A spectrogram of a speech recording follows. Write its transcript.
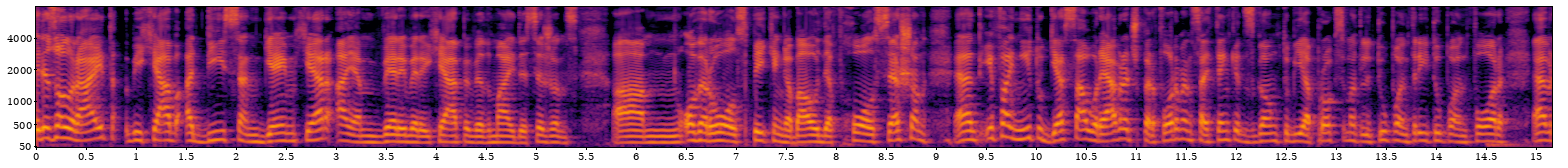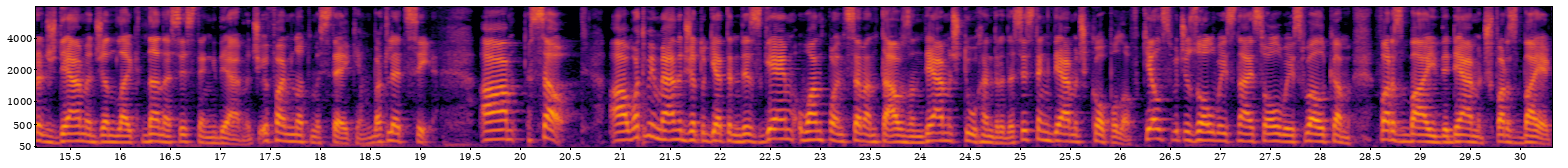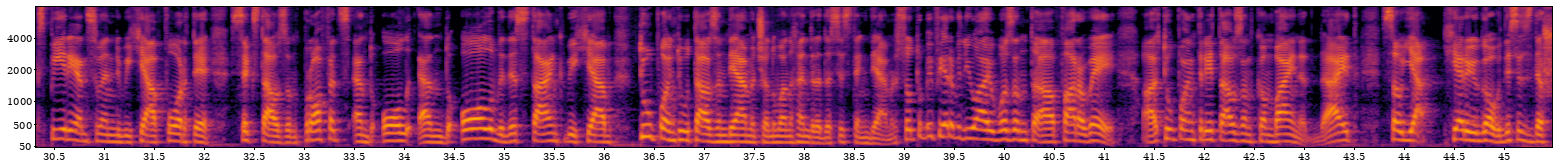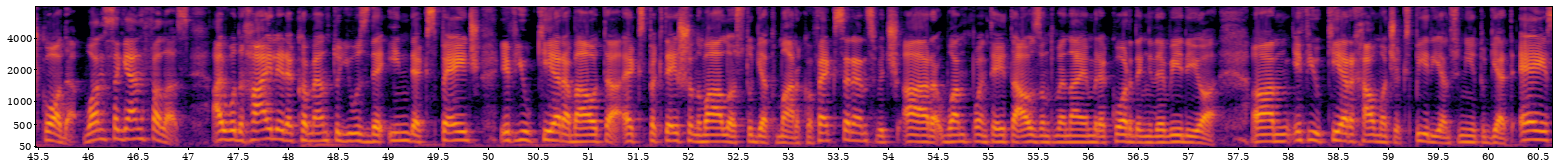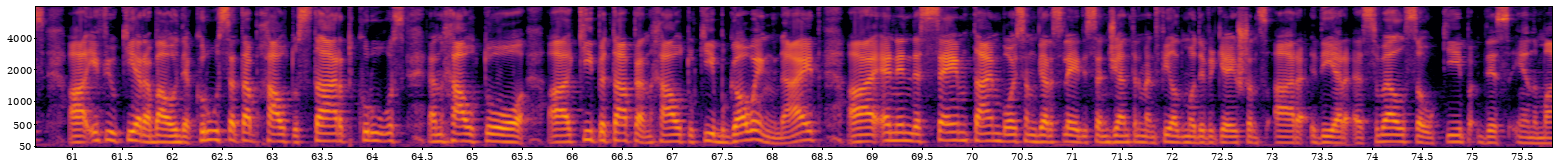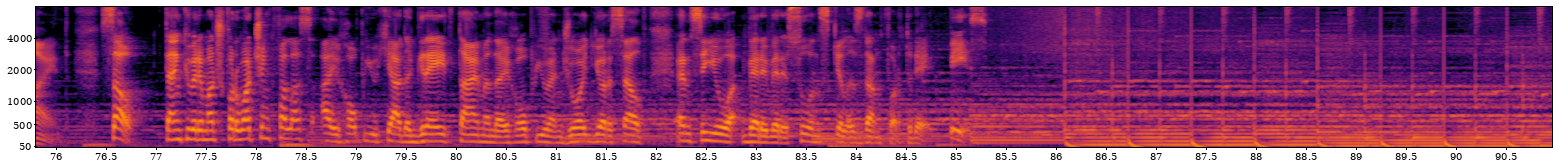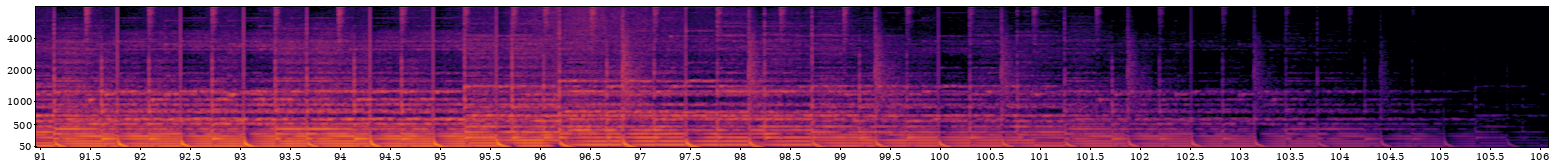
it is all right. We have a decent game here. I am very, very happy with my decisions um, overall, speaking about the whole session. And if I need to guess our average performance, I think it's going to be approximately 2.3, 2.4 average damage and like non-assisting damage, if I'm not mistaken. But let's see. Um, so, uh, what we managed to get in this game, 1.7 thousand damage, 200 assisting damage, couple of kills, which is always nice, always welcome. First by the damage, first by experience, when we have 46,000 profits and all and all with this tank we have 2.2 thousand damage and 100 assisting damage. So to be fair with you, I wasn't uh, far away. Uh, 2.3 thousand combined, right? So yeah, here you go. This is the Skoda. Once again, fellas, I would highly recommend to use the index page if you care about uh, expectation values to get mark of excellence, which are 1.8 thousand when I am recording the video. Um, if you care how much experience you need to get Ace, uh, if you care about the crew setup, how to start crews and how to uh, keep it up and how to keep going, right? Uh, and in the same time, boys and girls, ladies and gentlemen, field modifications are there as well, so keep this in mind. So, Thank you very much for watching, fellas. I hope you had a great time and I hope you enjoyed yourself. And see you very, very soon. Skill is done for today. Peace.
